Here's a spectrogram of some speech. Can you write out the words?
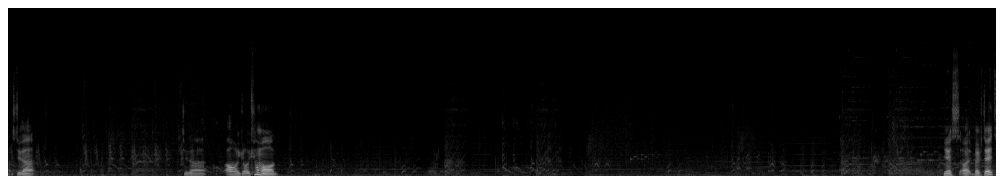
Let's do that. Do that. Oh my god, come on. Yes, alright, both dead.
